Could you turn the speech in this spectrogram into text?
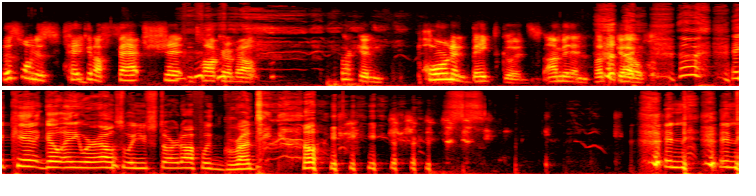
This one is taking a fat shit and talking about fucking porn and baked goods. I'm in. Let's go. It can't go anywhere else when you start off with grunting and, and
